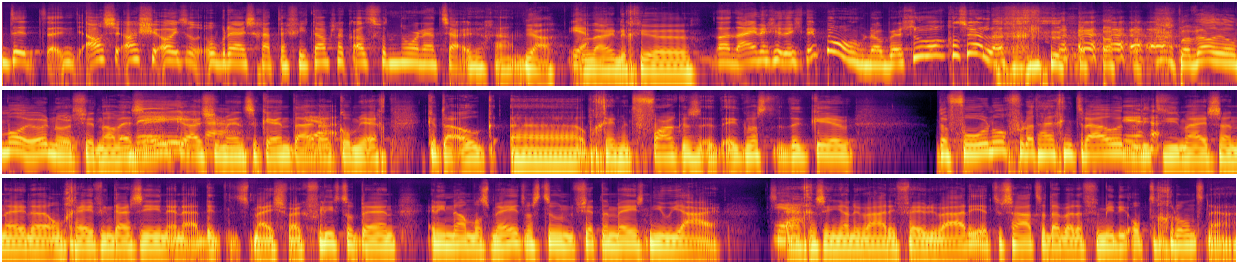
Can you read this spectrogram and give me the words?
dit, als, je, als je ooit op reis gaat naar Vietnam, zou ik altijd van het noorden naar het zuiden gaan. Ja, Ja. dan eindig je... Dan eindig je dat je denkt, oh, nou best wel gezellig. Maar wel heel mooi hoor, Noord-Vietnam. En zeker als je mensen kent daar, dan kom je echt... Ik heb daar ook eh, op een gegeven moment varkens... Ik was de keer daarvoor nog, voordat hij ging trouwen... Ja. liet hij mij zijn hele omgeving daar zien. En nou, dit is het meisje waar ik verliefd op ben. En die nam ons mee. Het was toen Vietnamees nieuwjaar. Dus Ja. Ergens in januari, februari. En toen zaten we daar bij de familie op de grond. Nou,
